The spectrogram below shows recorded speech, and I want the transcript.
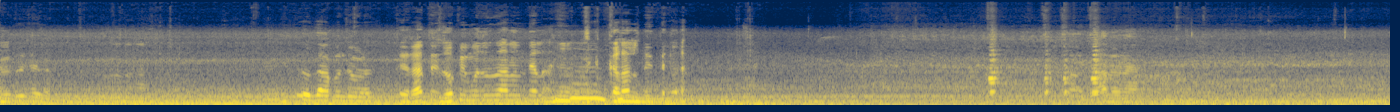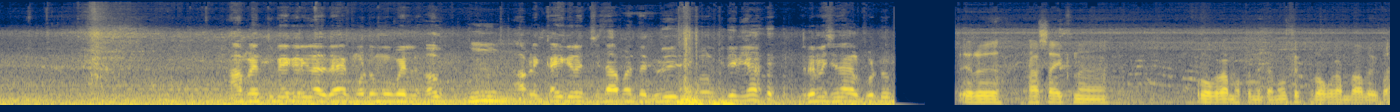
दुसरंच आहे का? इथं होतं आपण जवळ ते रात्री झोपीमधून झालं ना त्याला कळालं नाही त्याला झालं ना आपण तू काय करील आज बॅग मोठं मोबाईल हो आपले काही गरज चीज आपण तर व्हिडिओ किती नाही हा रमेश सांगाल फोटो तर ह्या साईडनं प्रोग्राम होता मित्रांनो ते प्रोग्राम आलो आहे का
